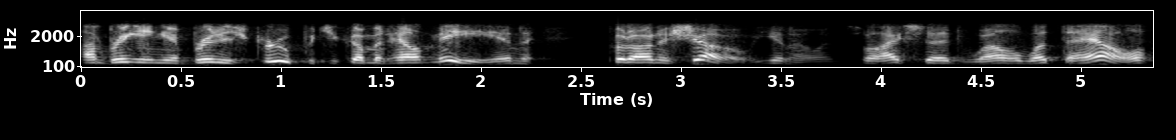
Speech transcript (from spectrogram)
I'm bringing a British group. Would you come and help me and put on a show?" You know. And so I said, "Well, what the hell."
